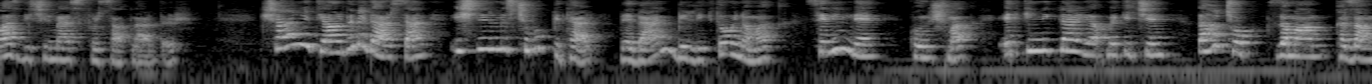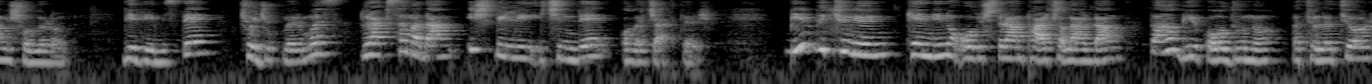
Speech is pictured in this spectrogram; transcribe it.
vazgeçilmez fırsatlardır. Şayet yardım edersen işlerimiz çabuk biter ve ben birlikte oynamak, seninle konuşmak, etkinlikler yapmak için daha çok zaman kazanmış olurum dediğimizde çocuklarımız duraksamadan işbirliği içinde olacaktır. Bir bütünün kendini oluşturan parçalardan daha büyük olduğunu hatırlatıyor.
